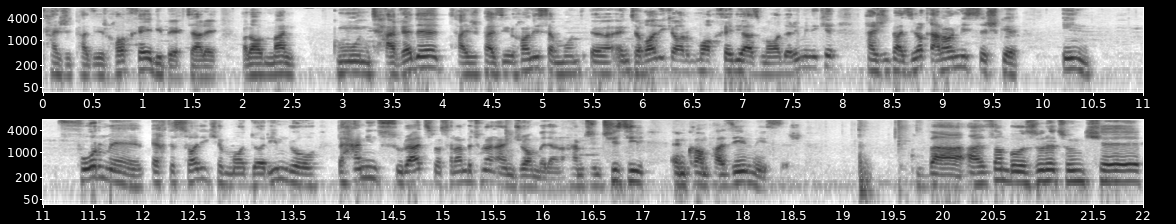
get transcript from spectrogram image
تجدید پذیرها خیلی بهتره. حالا من منتقد تجدید پذیرها نیستم انتقادی که ما خیلی از ما داریم اینه که تجدید پذیرها قرار نیستش که این فرم اقتصادی که ما داریم رو به همین صورت مثلا بتونن انجام بدن. همچین چیزی امکان پذیر نیستش. و ازم به حضورتون که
